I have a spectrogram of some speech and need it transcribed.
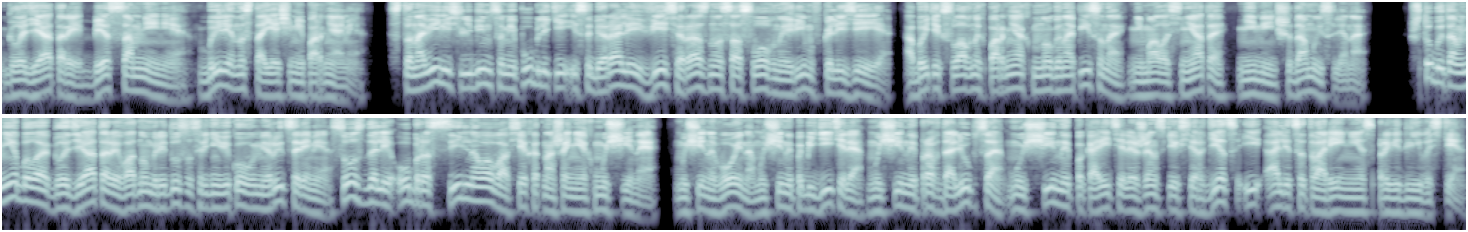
Гладиаторы, без сомнения, были настоящими парнями. Становились любимцами публики и собирали весь разносословный Рим в Колизее. Об этих славных парнях много написано, немало снято, не меньше домыслено. Что бы там ни было, гладиаторы в одном ряду со средневековыми рыцарями создали образ сильного во всех отношениях мужчины. Мужчины-воина, мужчины-победителя, мужчины-правдолюбца, мужчины-покорителя женских сердец и олицетворения справедливости.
